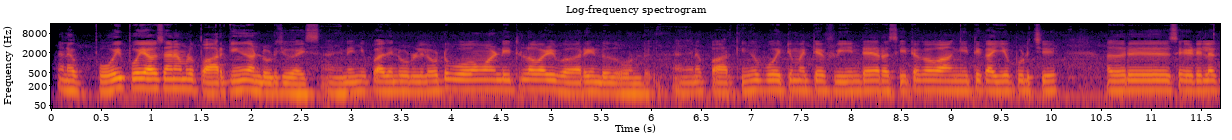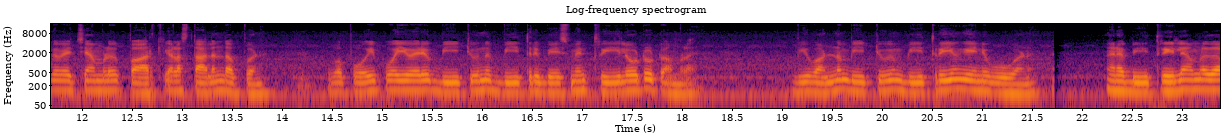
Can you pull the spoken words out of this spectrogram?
അങ്ങനെ പോയി പോയി അവസാനം നമ്മൾ പാർക്കിംഗ് കണ്ടുപിടിച്ചു ഗൈസ് അങ്ങനെ ഇനിയിപ്പോൾ അതിന്റെ ഉള്ളിലോട്ട് പോകാൻ വേണ്ടിയിട്ടുള്ള വഴി വേറെ ഉണ്ട് അതുകൊണ്ട് അങ്ങനെ പാർക്കിംഗ് പോയിട്ട് മറ്റേ ഫീന്റെ റെസീറ്റൊക്കെ വാങ്ങിയിട്ട് കയ്യെ പിടിച്ച് അതൊരു സൈഡിലൊക്കെ വെച്ച് നമ്മൾ പാർക്ക് ചെയ്യാനുള്ള സ്ഥലം തപ്പാണ്. അപ്പോൾ പോയി പോയി ഒരു ബി ടുന്ന് ബി ത്രീ ബേസ്മെന്റ് ത്രീയിലോട്ട് കിട്ടും നമ്മളെ. ബി വണ്ണും ബി ടുവും ബി ത്രീയും കഴിഞ്ഞ് പോവുകയാണ് അങ്ങനെ ബി ത്രീയിൽ നമ്മളിതാ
